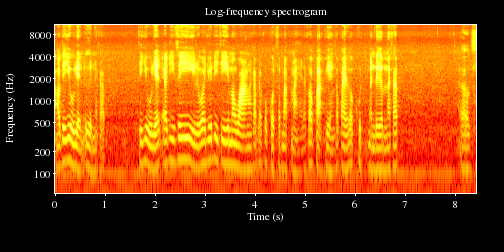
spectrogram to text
เอาที่อยู่เหรียญอื่นนะครับ ที่อยู่เหรียญ LTC หรือว่า USDT มาวางนะครับ แล้วก็กดสมัครใหม่แล้วก็ฝากเหรียญเข้าไปแล้วก็ขุดเหมือนเดิมนะครับโอเค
